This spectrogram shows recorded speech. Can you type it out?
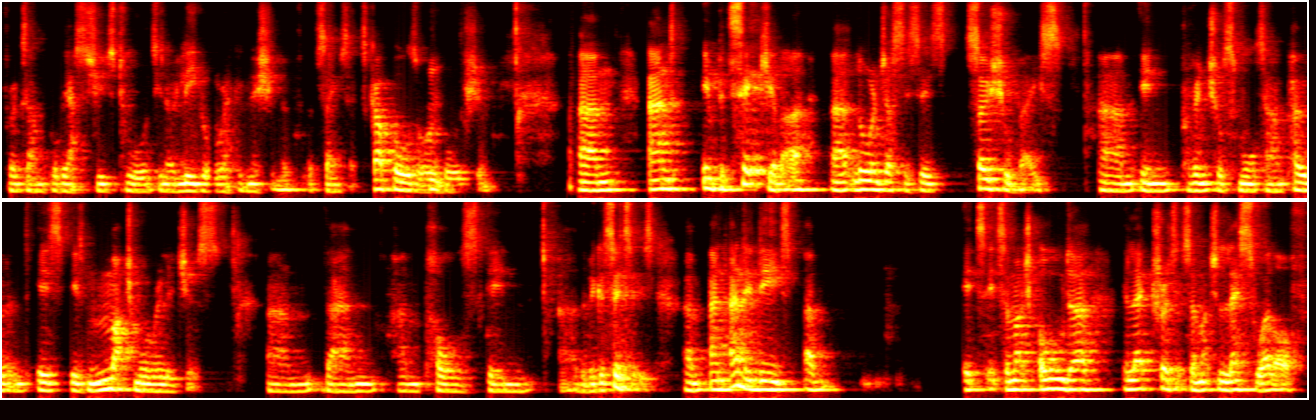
for example, the attitudes towards you know legal recognition of, of same-sex couples or mm. abortion. Um, and in particular, uh, Law and Justice's social base um, in provincial small town Poland is, is much more religious um, than um, Poles in uh, the bigger cities. Um, and, and indeed, um, it's, it's a much older electorate, it's a much less well off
